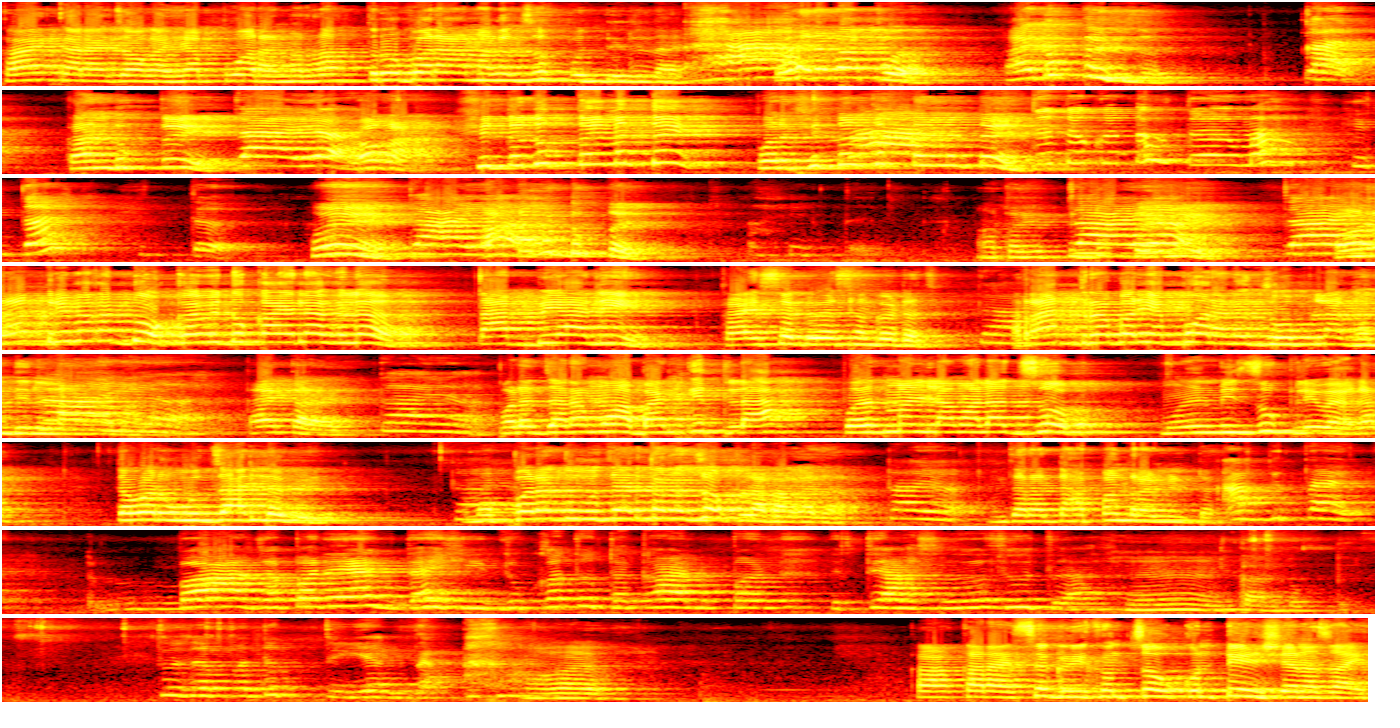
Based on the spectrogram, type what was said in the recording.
काय करायचं बघा ह्या पोरानं रात्रभर आम्हाला झोपून दिलं नाही. होय बाप काय दुखतंय तुझं काय? कान दुखतोय? बघा शिद्ध दुखतोय म्हणते परत शिद्ध दुखतोय म्हणते होय. काय? आता कुठं दुखतोय. आता? दुखतंय? अहो, रात्री बघा डोकं बी दुखायला लागलं. ताप बी आली. काय सगळं संकटच? रात्रभर या पोराने झोप लागून दिली नाही? आम्हाला. काय करायचं? काय? परत जरा मोबाईल घेतला परत म्हणला मला झोप. म्हणून मी झोपली बघा. तवर उजाडलं बी मग परत उजाडताना झोपला बघा जरा. काय? जरा दहा पंधरा मिनिटं. अगं ताई माझं पण एकदा ही दुखत होतं कान पण ते असंच होतं. हम्म कान दुखत तुझं पण दुखते एकदा. होय. का कराय सगळीकडून चौकून टेन्शनच आहे.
